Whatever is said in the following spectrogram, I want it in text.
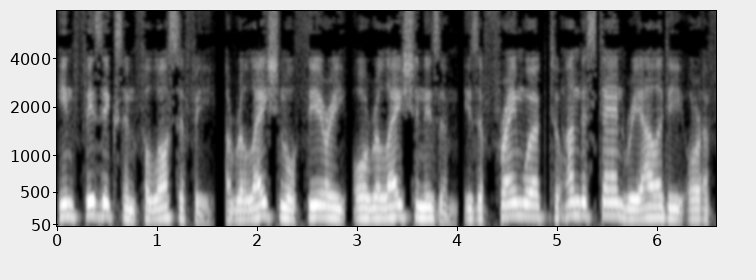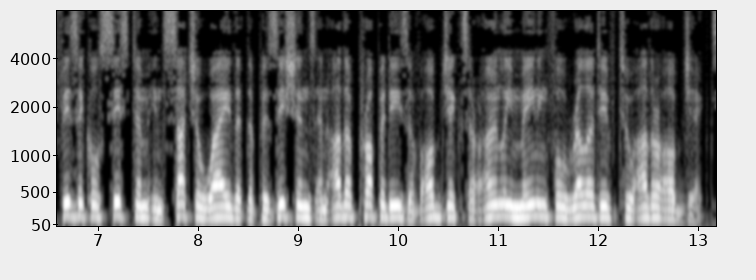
In physics and philosophy, a relational theory or relationism is a framework to understand reality or a physical system in such a way that the positions and other properties of objects are only meaningful relative to other objects.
